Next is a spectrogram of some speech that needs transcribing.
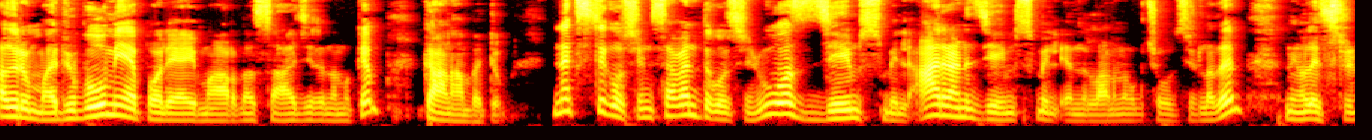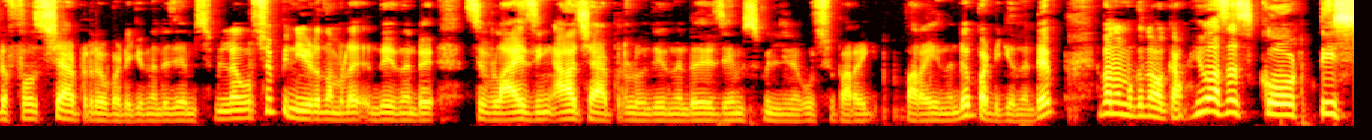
അതൊരു മരുഭൂമിയെ പോലെയായി മാറുന്ന സാഹചര്യം നമുക്ക് കാണാൻ പറ്റും. Next question seventh question who was James Mill ആരാണ് ജെയിംസ് മിൽ എന്നുള്ളതാണ് നമുക്ക് ചോദിച്ചിട്ടുള്ളത്. നിങ്ങൾ ഹിസ്റ്ററിയുടെ ഫസ്റ്റ് ചാപ്റ്ററിൽ പഠിക്കുന്നുണ്ട് ജെയിംസ് മില്ലിനെ കുറിച്ച്. പിന്നീട് നമ്മൾ എന്ത് ചെയ്യുന്നുണ്ട്? സിവിലൈസിങ് ആ ചാപ്റ്ററിൽ എന്ത് ചെയ്യുന്നുണ്ട്? ജെയിംസ് മില്ലിനെ കുറിച്ച് പറയുന്നുണ്ട് പഠിക്കുന്നുണ്ട്. അപ്പോൾ നമുക്ക് നോക്കാം. He was a Scottish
